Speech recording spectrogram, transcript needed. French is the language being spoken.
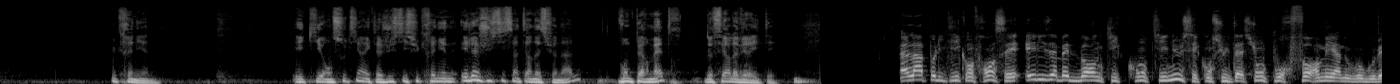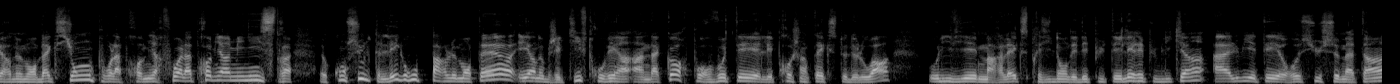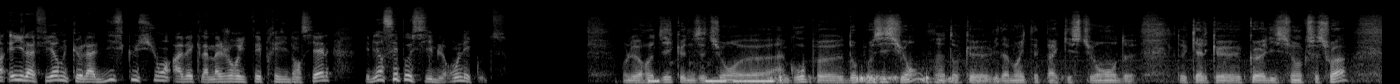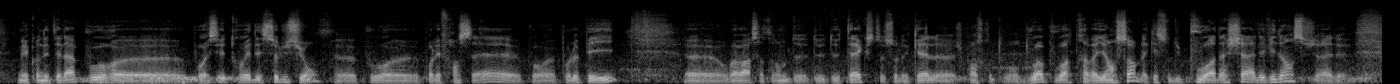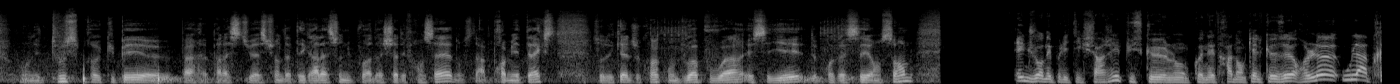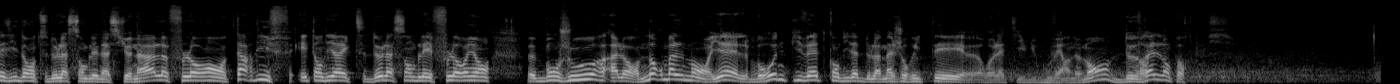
ukrainienne et qui, en soutien avec la justice ukrainienne et la justice internationale, vont permettre de faire la vérité. La politique en France et Elisabeth Borne qui continue ses consultations pour former un nouveau gouvernement d'action. Pour la première fois, la Première ministre consulte les groupes parlementaires et un objectif, trouver un, accord pour voter les prochains textes de loi. Olivier Marlex, président des députés Les Républicains, a lui été reçu ce matin et il affirme que la discussion avec la majorité présidentielle, eh bien c'est possible. On l'écoute. On lui redit que nous étions euh, un groupe euh, d'opposition, donc euh, évidemment il n'était pas question de, de quelque coalition que ce soit, mais qu'on était là pour, pour essayer de trouver des solutions pour, pour les Français, pour, pour le pays. On va avoir un certain nombre de, textes sur lesquels je pense qu'on doit pouvoir travailler ensemble. La question du pouvoir d'achat, à l'évidence, on est tous préoccupés euh, par, la situation de la dégradation du pouvoir d'achat des Français. Donc c'est un premier texte sur lequel je crois qu'on doit pouvoir essayer de progresser Et une journée politique chargée, puisque l'on connaîtra dans quelques heures le ou la présidente de l'Assemblée nationale. Florent Tardif est en direct de l'Assemblée. Florian, euh, bonjour. Alors, normalement, Yael Braun-Pivette, candidate de la majorité euh, relative du gouvernement, devrait l'emporter.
